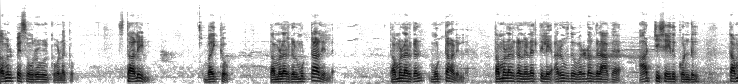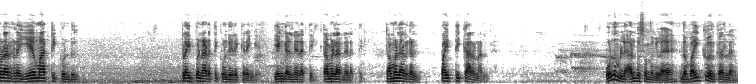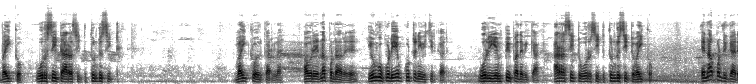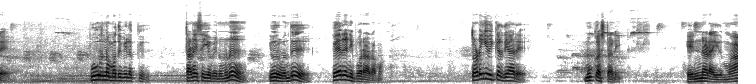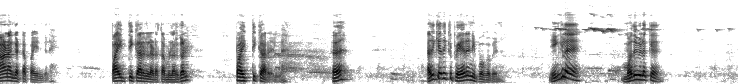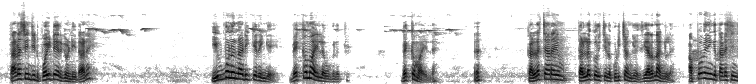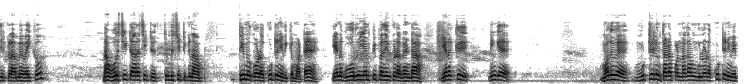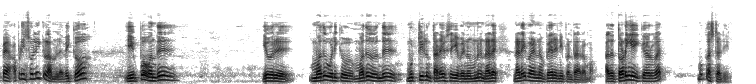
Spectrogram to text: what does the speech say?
தமிழ் பேசும் உறவுகளுக்கு வணக்கம். ஸ்டாலின் வைகோ தமிழர்கள் முட்டாள் இல்லை. தமிழர்கள் முட்டாள் இல்லை. தமிழர்கள் நிலத்திலே அறுபது வருடங்களாக ஆட்சி செய்து கொண்டு தமிழர்களை ஏமாற்றி கொண்டு பிழைப்பு நடத்தி கொண்டிருக்கிறீங்க. எங்கள் நிலத்தில் தமிழர் நிலத்தில். தமிழர்கள் பைத்தியக்காரன் அல்ல. ஒன்றுமில்ல அன்பு சொந்தங்களை இந்த வைக்கோ இருக்கார்ல வைக்கோ ஒரு சீட்டு அரை சீட்டு துண்டு சீட்டு வைகோ இருக்கார்ல அவர் என்ன பண்ணுறாரு இவங்க கூடயே கூட்டணி வச்சுருக்காரு. ஒரு எம்பி பதவிக்காக அரை சீட்டு ஒரு சீட்டு துண்டு சீட்டு வைக்கோ என்ன பண்ணிருக்காரு பூர்ண மதுவிலக்கு தடை செய்ய வேணும்னு இவர் வந்து பேரணி போகிறாராமா தொடங்கி வைக்கிறது யார்? மு க ஸ்டாலின். என்னடா இது மானங்கட்ட பையன்களே? பைத்திக்காரன் இல்லைடா தமிழர்கள். பைத்தியக்காரன் இல்லை. ஆ? அதுக்கு எதுக்கு பேரணி போக வேணும்? நீங்களே மது விளக்க தடை செஞ்சுட்டு போயிட்டே இருக்க வேண்டியதானே இவ்வளவு நடிக்கிறீங்க. வெக்கமா இல்லை உங்களுக்கு? வெக்கமா இல்லை? ஆ? கள்ளச்சாராயம் கள்ளக்குறிச்சியில் குடித்தாங்க இறந்தாங்கல்ல? அப்போவே நீங்கள் தடை செஞ்சுருக்கலாமே வைக்கோ நான் ஒரு சீட்டு அரை சீட்டு துண்டு சீட்டுக்கு நான் திமுகவோட கூட்டணி வைக்க மாட்டேன். எனக்கு ஒரு எம்பி பதவி கூட வேண்டாம் எனக்கு நீங்கள் மதுவை முற்றிலும் தடை பண்ணால் தான் உங்களோட கூட்டணி வைப்பேன். அப்படின்னு சொல்லிக்கலாம்ல வைக்கோ இப்போ வந்து இவர் மது ஒழிக்க மது வந்து முற்றிலும் தடை செய்ய வேணும்னு நடை நடைபயணம் பேரணி பண்ணுறாராம்மா அதை தொடங்கி வைக்கிறவர் மு க ஸ்டாலின்.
